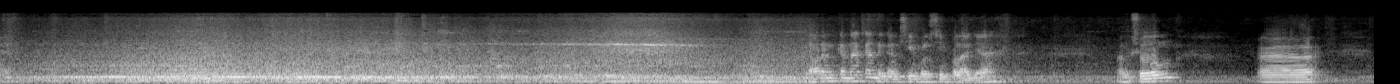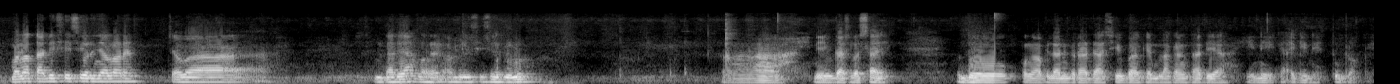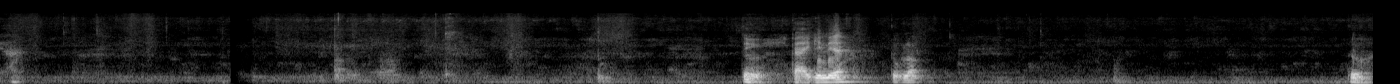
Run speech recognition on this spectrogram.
Loren kenakan dengan simpel-simpel aja langsung eh, mana tadi sisirnya Loren? Coba sebentar ya Loren ambil sisir dulu. Ah ini udah selesai untuk pengambilan gradasi bagian belakang tadi ya. Ini kayak gini tublok ya. Tuh kayak gini ya tublok tuh.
